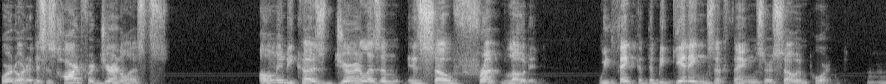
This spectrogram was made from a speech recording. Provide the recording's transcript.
word order. This is hard for journalists only because journalism is so front-loaded. We think that the beginnings of things are so important. Mm-hmm.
